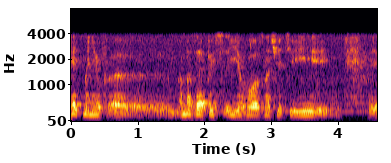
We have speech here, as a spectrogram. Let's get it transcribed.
гетьманів е, Мазепи, його, значить, і е,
